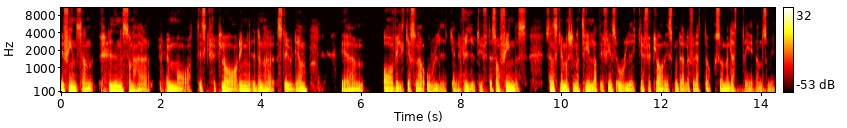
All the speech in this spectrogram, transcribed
det finns en fin sån här schematisk förklaring i den här studien. Eh, av vilka sådana olika energiutgifter som finns. Sen ska man känna till att det finns olika förklaringsmodeller för detta också, men detta är en som är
